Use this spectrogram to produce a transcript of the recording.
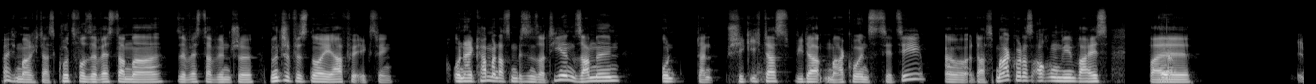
Vielleicht mache ich das kurz vor Silvester mal, Silvesterwünsche, Wünsche fürs neue Jahr für X-Wing. Und dann kann man das ein bisschen sortieren, sammeln und dann schicke ich das wieder Marco ins CC, äh, dass Marco das auch irgendwie weiß, weil ja.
